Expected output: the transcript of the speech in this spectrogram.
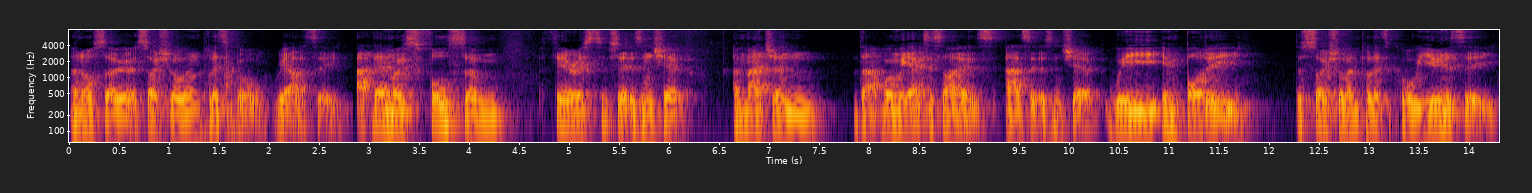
and also a social and political reality. At their most fulsome, theorists of citizenship imagine that when we exercise our citizenship, we embody the social and political unity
